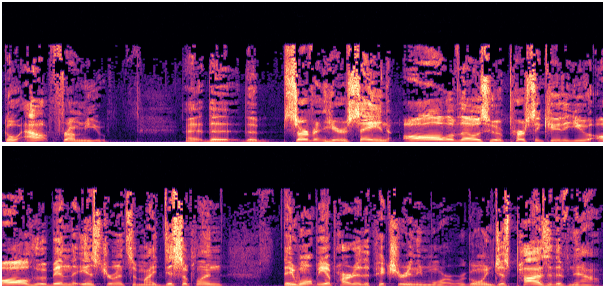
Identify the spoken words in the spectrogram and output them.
go out from you. Uh, the, the servant here is saying, all of those who have persecuted you, all who have been the instruments of my discipline, they won't be a part of the picture anymore. We're going just positive now.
